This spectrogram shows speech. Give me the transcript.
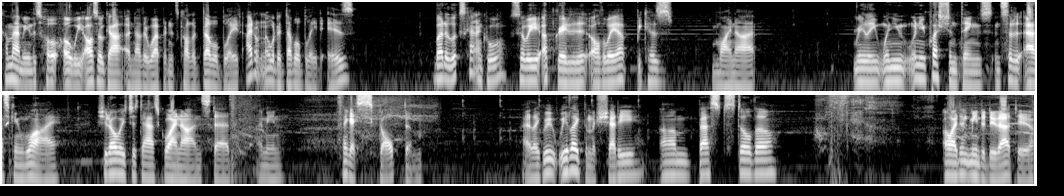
Come at me, this whole- oh, we also got another weapon, it's called a double blade. I don't know what a double blade is. But it looks kind of cool, so we upgraded it all the way up because why not? Really, when you when you question things, instead of asking why, you should always just ask why not instead. I mean, I think I sculpted him. I like we we like the machete um best still though. Oh, I didn't mean to do that to you.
